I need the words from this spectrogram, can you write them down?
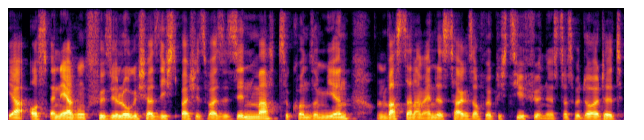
ja, aus ernährungsphysiologischer Sicht beispielsweise Sinn macht zu konsumieren und was dann am Ende des Tages auch wirklich zielführend ist. Das bedeutet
